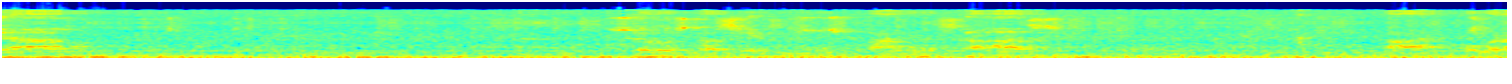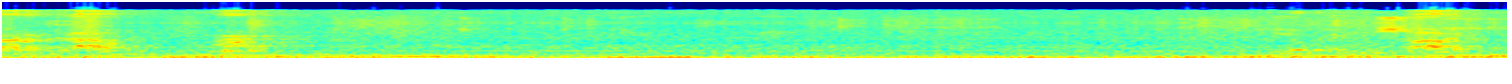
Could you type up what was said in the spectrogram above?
demasiado, solo está haciendo sus payasadas para cobrar caro. Y lo que no sabe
